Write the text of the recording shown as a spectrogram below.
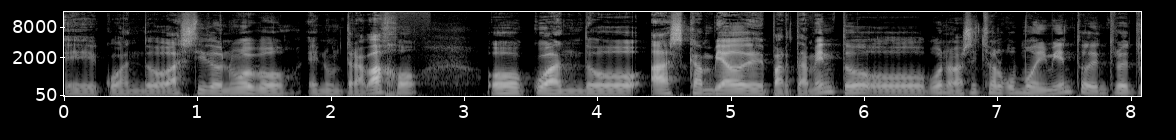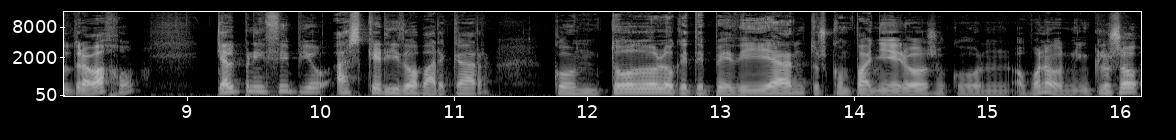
eh, cuando has sido nuevo en un trabajo o cuando has cambiado de departamento o bueno, has hecho algún movimiento dentro de tu trabajo que al principio has querido abarcar con todo lo que te pedían tus compañeros o con o bueno, incluso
